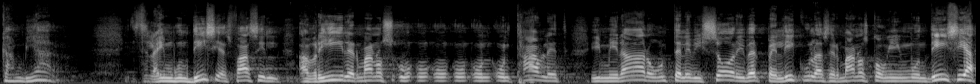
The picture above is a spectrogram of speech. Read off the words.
cambiar. La inmundicia es fácil abrir, hermanos, un, tablet y mirar o un televisor y ver películas, hermanos, con inmundicia,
